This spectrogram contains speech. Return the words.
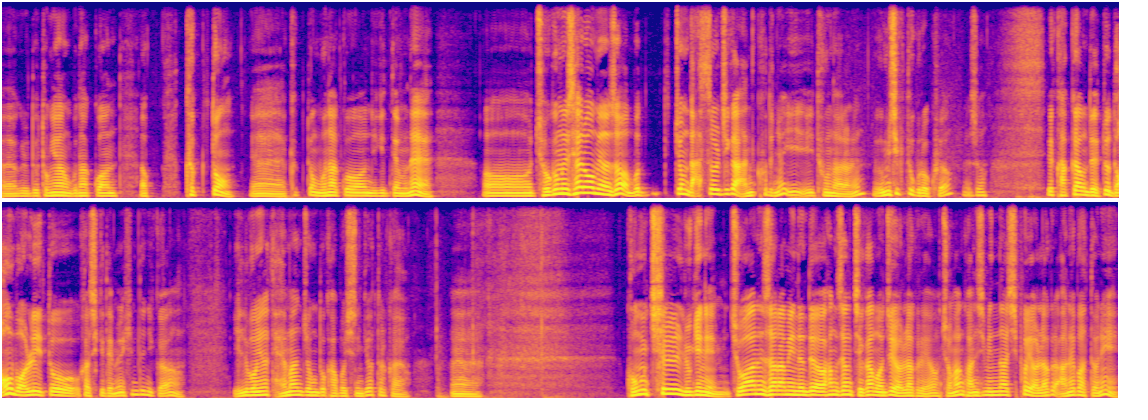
예, 그래도 동양 문화권 어, 극동 예, 극동 문화권이기 때문에 어 조금은 새로우면서 뭐 좀 낯설지가 않거든요. 이 두 나라는 음식도 그렇고요. 그래서 가까운데 또 너무 멀리 또 가시게 되면 힘드니까 일본이나 대만 정도 가보시는 게 어떨까요? 예. 0762님, 좋아하는 사람이 있는데요. 항상 제가 먼저 연락을 해요. 저만 관심 있나 싶어 연락을 안 해봤더니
